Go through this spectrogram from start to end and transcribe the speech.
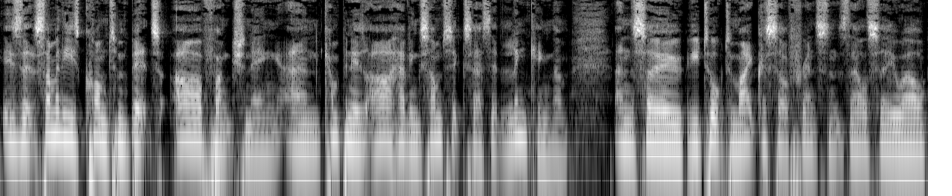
is that some of these quantum bits are functioning and companies are having some success at linking them. And so if you talk to Microsoft, for instance, they'll say, well,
